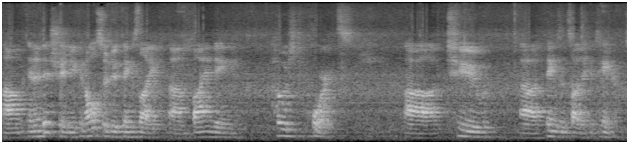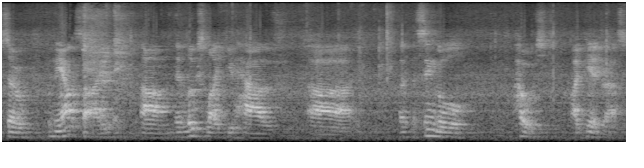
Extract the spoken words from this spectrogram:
Um, in addition, you can also do things like um, binding host ports uh, to uh, things inside the container. So from the outside, um, it looks like you have uh, a, a single host IP address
